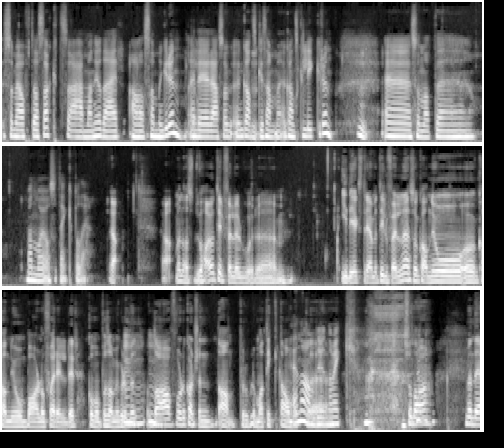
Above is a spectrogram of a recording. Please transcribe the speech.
som jeg ofte har sagt, så er man jo der av samme grunn, eller altså ganske, samme, ganske lik grunn. Eh, sånn at eh, man må jo også tenke på det. Ja. ja men altså, du har jo tilfeller hvor eh, i de ekstreme tilfellene så kan jo, kan jo barn og forelder komme på samme klubben. og Da får du kanskje en annen problematikk. Da, En annen eh, dynamikk. Så da, men det,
